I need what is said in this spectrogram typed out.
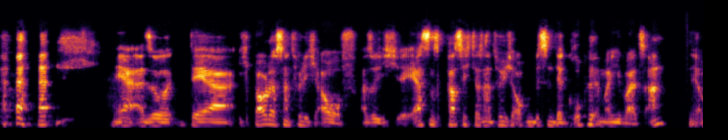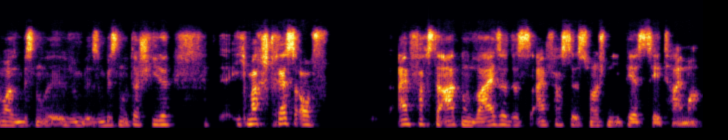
Ja, also der, ich baue das natürlich auf. Also ich, erstens passe ich das natürlich auch ein bisschen der Gruppe immer jeweils an. Ja, immer so ein bisschen, so ein bisschen Unterschiede. Ich mache Stress auf einfachste Art und Weise. Das einfachste ist zum Beispiel ein IPSC-Timer.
